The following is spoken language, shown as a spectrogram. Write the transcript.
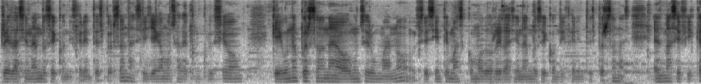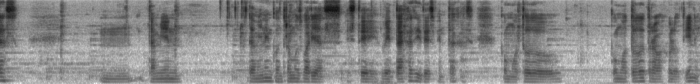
relacionándose con diferentes personas y llegamos a la conclusión que una persona o un ser humano se siente más cómodo relacionándose con diferentes personas, es más eficaz. Mm, también también encontramos varias este, ventajas y desventajas como todo como todo trabajo lo tiene.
